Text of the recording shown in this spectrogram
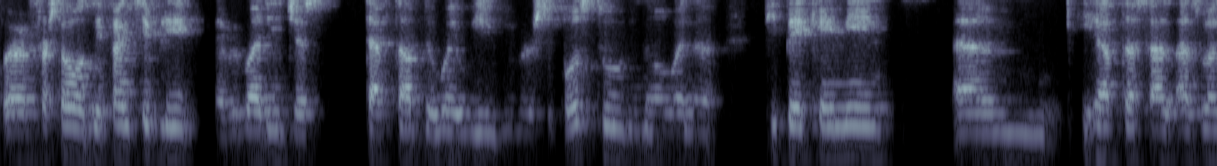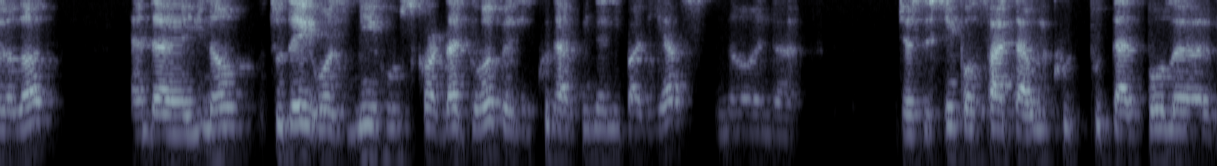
first of all, defensively, everybody just stepped up the way we, we were supposed to. You know, when uh, Pipe came in, um, he helped us as, as well a lot. And uh, you know, today it was me who scored that goal, but it could have been anybody else. You know, and uh, just the simple fact that we could put that ball uh,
